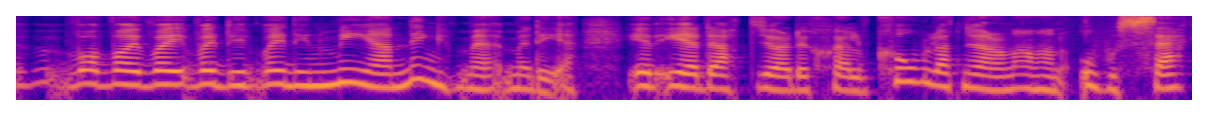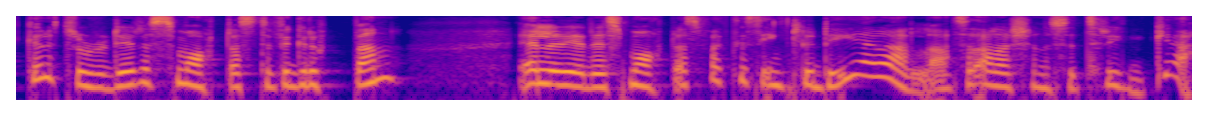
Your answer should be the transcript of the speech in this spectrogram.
vad, vad, vad, vad, är din, vad är din mening med, med det? Är, är det att göra dig själv cool, att göra någon annan osäker? Tror du det är det smartaste för gruppen? Eller är det smartast faktiskt inkludera alla, så att alla känner sig trygga?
